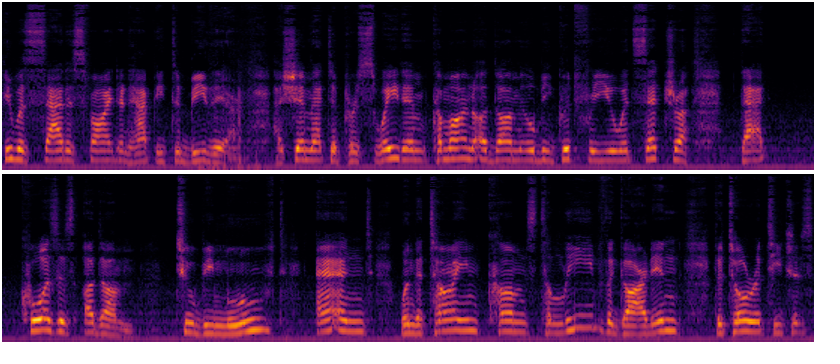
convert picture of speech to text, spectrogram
he was satisfied and happy to be there. Hashem had to persuade him, come on, Adam, it'll be good for you, etc. That causes Adam to be moved. And when the time comes to leave the garden, the Torah teaches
